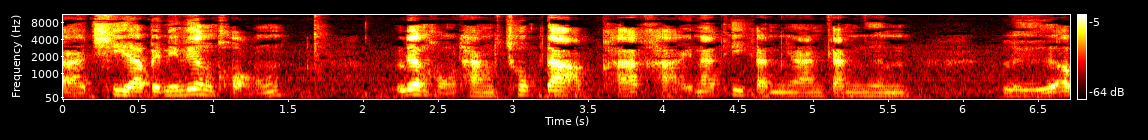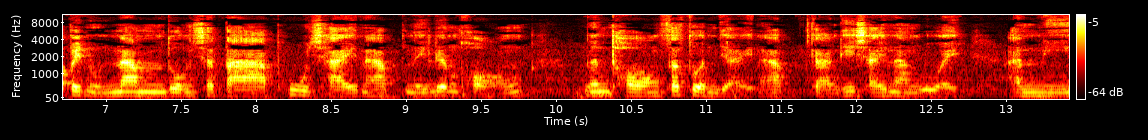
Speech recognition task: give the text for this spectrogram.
อ่า เชียร์เป็นในเรื่องของเรื่องของทางโชคลาภค้าขายหน้าที่การงานการเงิน หรือเอาไปหนุนนำดวงชะตาผู้ใช้นะครับ ในเรื่องของเงินทองซะส่วนใหญ่นะครับ การที่ใช้นางรวย อันนี้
